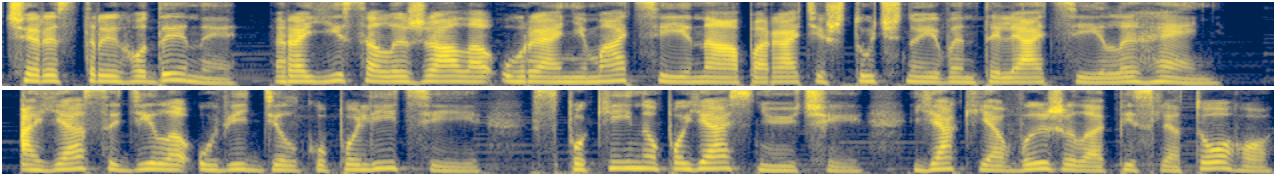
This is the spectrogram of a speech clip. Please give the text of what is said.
Через три години Раїса лежала у реанімації на апараті штучної вентиляції легень, а я сиділа у відділку поліції, спокійно пояснюючи, як я вижила після того,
